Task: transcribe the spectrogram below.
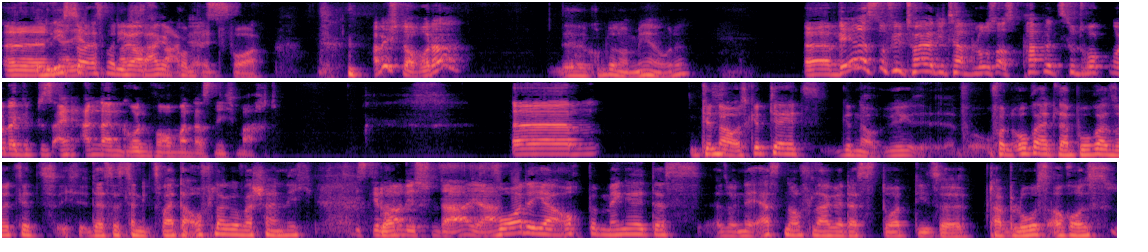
äh, Lies ja doch erstmal die Frage komplett ist. vor. Hab ich doch, oder? Äh, kommt da noch mehr, oder? Äh, wäre es so viel teuer, die Tableaus aus Pappe zu drucken, oder gibt es einen anderen Grund, warum man das nicht macht? Ähm, Genau, es gibt ja jetzt, genau, von Ora et Labora soll es jetzt, ich, das ist dann die zweite Auflage wahrscheinlich, ist genau, Dort die schon da, ja. wurde ja auch bemängelt, dass, also in der ersten Auflage, dass dort diese Tableaus auch aus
